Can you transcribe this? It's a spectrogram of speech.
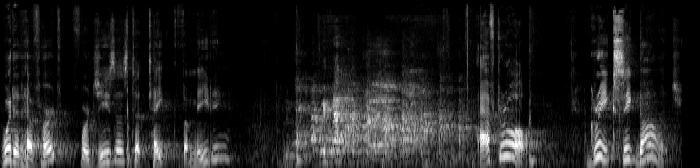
Would it have hurt for Jesus to take the meeting? After all, Greeks seek knowledge.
